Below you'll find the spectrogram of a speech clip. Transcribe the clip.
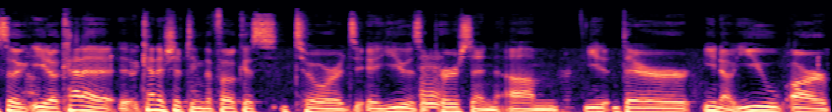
so you know, kind of kind of shifting the focus towards uh, you as a person. Um, you, there, you know, you are.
